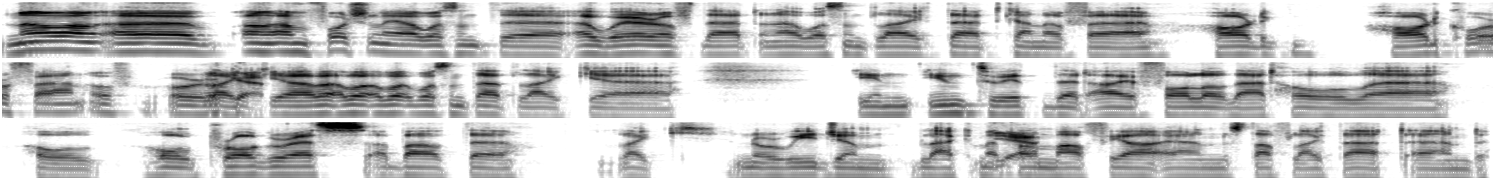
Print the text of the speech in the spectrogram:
no uh unfortunately i wasn't uh, aware of that and i wasn't like that kind of uh hard hardcore fan of or like Okay. yeah wa- wasn't that like uh in into it that i follow that whole uh whole whole progress about the like norwegian black metal Yeah. mafia and stuff like that and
